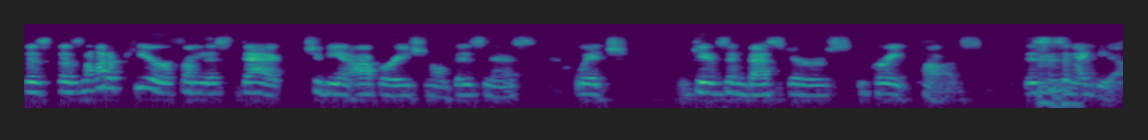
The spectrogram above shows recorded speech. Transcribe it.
this does not appear from this deck to be an operational business, which gives investors great pause. This is an idea.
